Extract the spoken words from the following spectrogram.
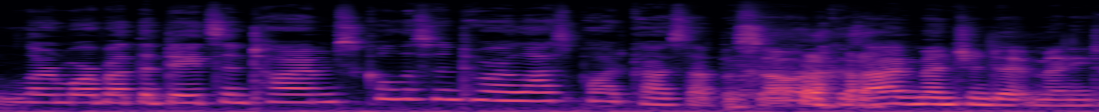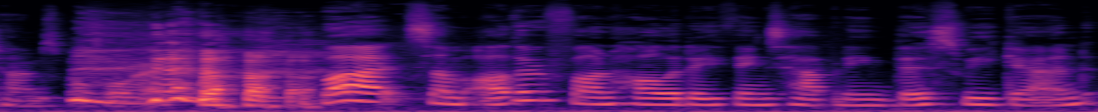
learn more about the dates and times, go listen to our last podcast episode because I've mentioned it many times before. but some other fun holiday things happening this weekend.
